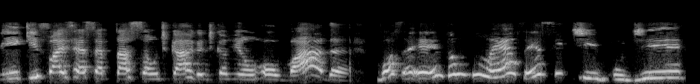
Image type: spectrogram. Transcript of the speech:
e que faz receptação de carga de caminhão roubada, você, então com esse tipo de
